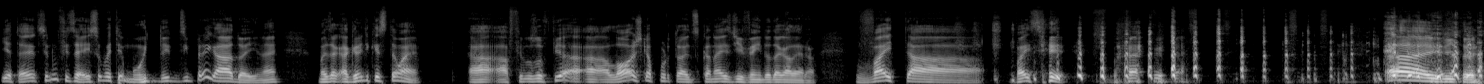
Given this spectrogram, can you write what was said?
E até se não fizer isso, vai ter muito de desempregado aí, né? Mas a, a grande questão é, a, a filosofia, a, a lógica por trás dos canais de venda da galera vai estar. vai ser. vai- Ai, Vitor.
